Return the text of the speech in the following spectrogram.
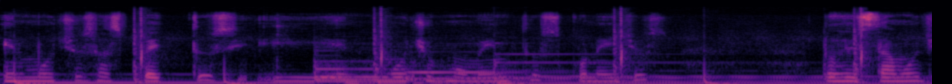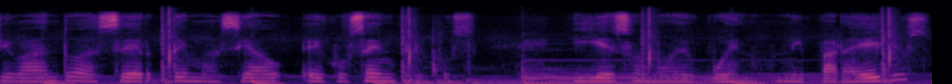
en muchos aspectos y en muchos momentos con ellos, los estamos llevando a ser demasiado egocéntricos y eso no es bueno ni para ellos,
